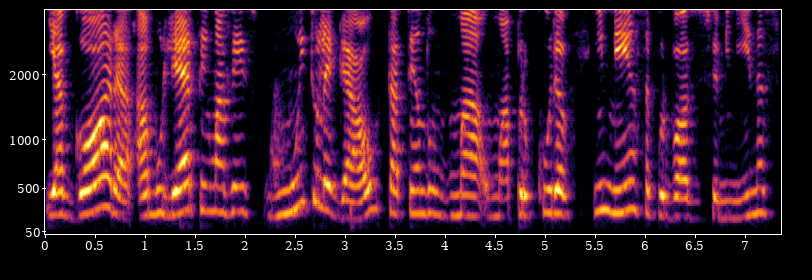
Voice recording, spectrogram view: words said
E agora a mulher tem uma vez muito legal, está tendo uma, uma procura imensa por vozes femininas,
